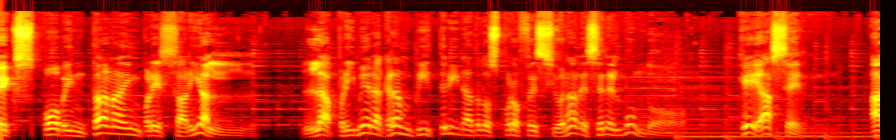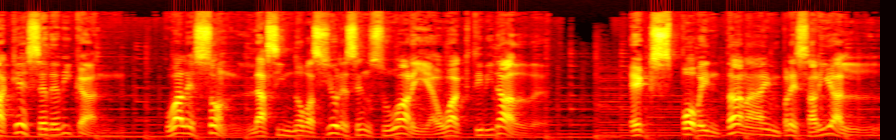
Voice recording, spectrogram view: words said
Expo Ventana Empresarial, la primera gran vitrina de los profesionales en el mundo. ¿Qué hacen? ¿A qué se dedican? ¿Cuáles son las innovaciones en su área o actividad? Expo Ventana Empresarial,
